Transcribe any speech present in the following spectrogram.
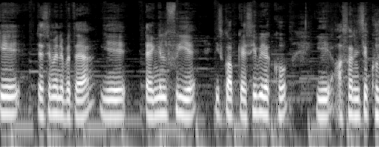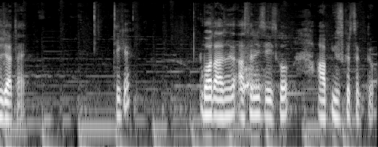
कि जैसे मैंने बताया, ये टेंगल फ्री है। इसको आप कैसे भी रखो, ये आसानी से खुल जाता है। ठीक है? बहुत आसानी से इसको आप यूज़ कर सकते हो।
